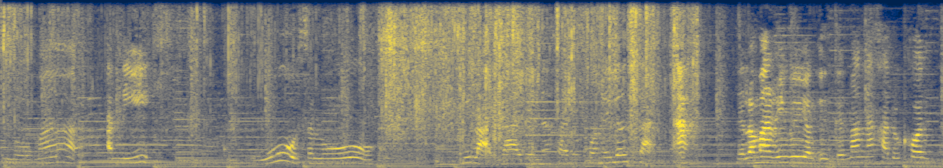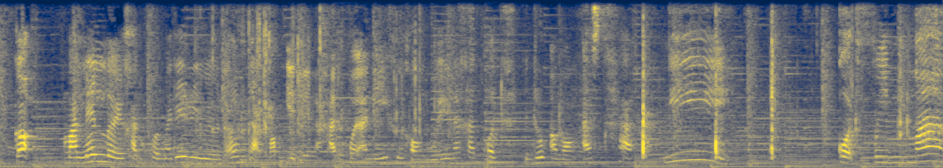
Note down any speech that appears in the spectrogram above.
สโลว์มาก อันนี้โอ้สโลว์ มีหลายลายเลยนะคะ ทุกคนให้เลือกสรรอะเดี๋ยวเรามารีวิวอย่างอื่นกันบ้างนะคะ ทุกคนก็มาเล่นเลยค่ะทุกคนไม่ได้รีวิวเริ่มจากป๊อปอินเลยนะคะ ทุกคนอันนี้คือของหนูเองนะคะทุกคนเป็นรูป Among Us ค่ะ นี่ กดฟินมาก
